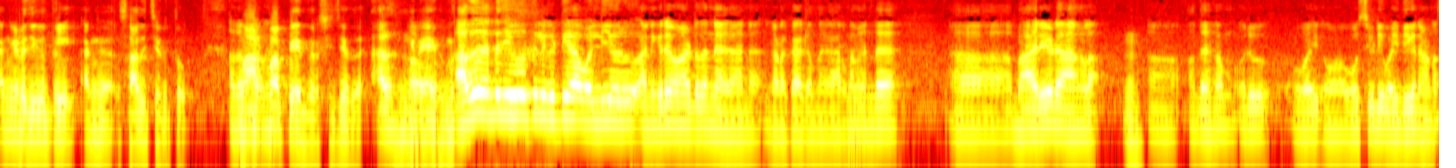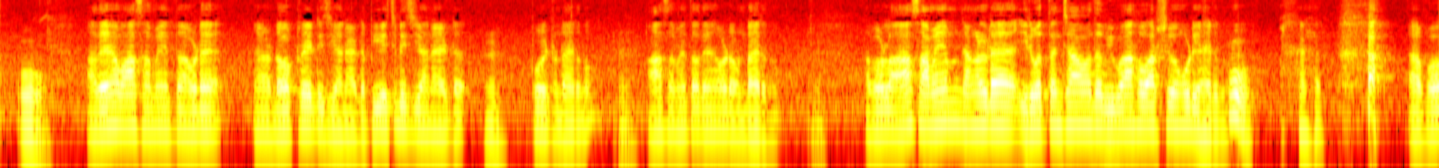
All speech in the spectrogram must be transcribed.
അങ്ങയുടെ ജീവിതത്തിൽ അങ്ങ് സാധിച്ചെടുത്തു. മാർപ്പാപ്പയെ ദർശിച്ചത്. അത് അങ്ങനെയായിരുന്നു അത് എന്റെ ജീവിതത്തിൽ കിട്ടിയ വലിയൊരു അനുഗ്രഹമായിട്ട് തന്നെയാണ് ഞാൻ കണക്കാക്കുന്നത്. കാരണം എന്റെ ഭാര്യയുടെ ആങ്ങള ആ, അദ്ദേഹം ഒരു ഒ സി ഡി വൈദികനാണ്. അദ്ദേഹം ആ സമയത്ത് അവിടെ ഡോക്ടറേറ്റ് ചെയ്യാനായിട്ട് പി എച്ച് ഡി ചെയ്യാനായിട്ട് പോയിട്ടുണ്ടായിരുന്നു. ആ സമയത്ത് അദ്ദേഹം അവിടെ ഉണ്ടായിരുന്നു. അപ്പോൾ ആ സമയം ഞങ്ങളുടെ ഇരുപത്തഞ്ചാമത് വിവാഹ വാർഷികവും കൂടിയായിരുന്നു അപ്പോൾ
